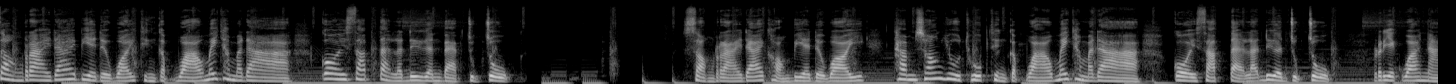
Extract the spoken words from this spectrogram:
ส่องรายได้เบียร์เดอะไวท์ถึงกับว้าวไม่ธรรมดา โกยซับแต่ละเดือนแบบจุกๆส่องรายได้ของเบียร์เดอะไวท์ทำช่อง YouTube ถึงกับว้าวไม่ธรรมดา โกยซับแต่ละเดือนจุกๆ เรียกว่านา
